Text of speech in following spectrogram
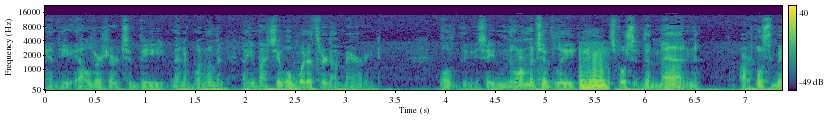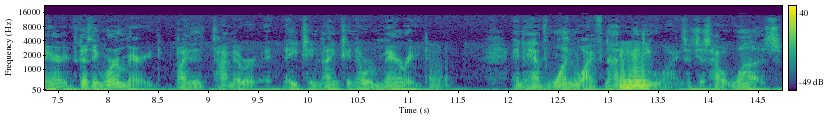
and the elders are to be men of one woman. Now you might say, well, what if they're not married? Well, you see, normatively, Mhm. it's supposed to, the men are supposed to be married because they were married by the time they were 18, 19. They were married, and to have one wife, not Mhm. many wives. that's just how it was.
